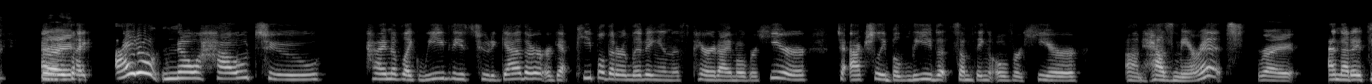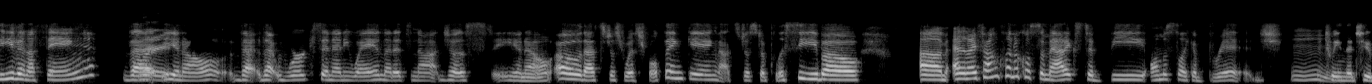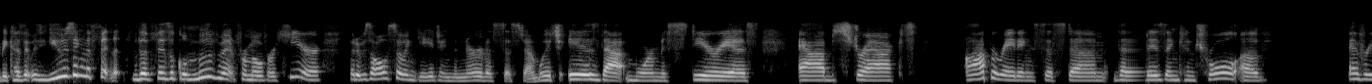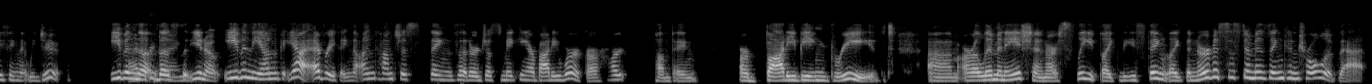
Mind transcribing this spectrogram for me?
and right. i was like i don't know how to kind of like weave these two together or get people that are living in this paradigm over here to actually believe that something over here um, has merit right and that it's even a thing that right. you know that that works in any way and that it's not just you know oh that's just wishful thinking that's just a placebo um, and I found clinical somatics to be almost like a bridge mm. between the two because it was using the fit, the physical movement from over here, but it was also engaging the nervous system, which is that more mysterious, abstract operating system that is in control of everything that we do. Even the, the you know even the un, yeah everything the unconscious things that are just making our body work our heart pumping our body being breathed um, our elimination our sleep like these things like the nervous system is in control of that.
